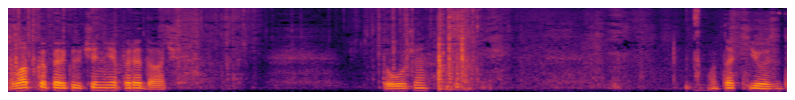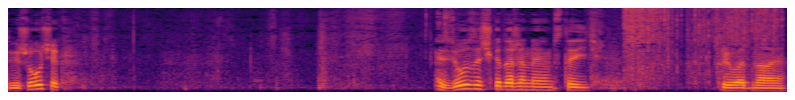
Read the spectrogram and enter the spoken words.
Лапка переключения передач. Тоже. Вот такие вот движочек. Звездочка даже на нем стоит. Приводная.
